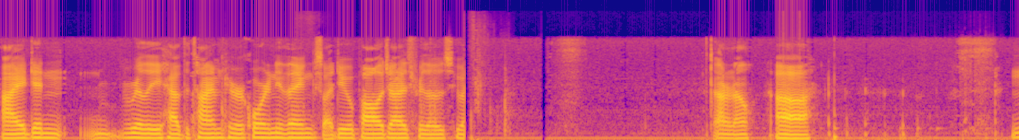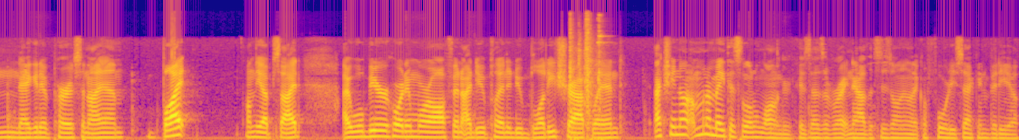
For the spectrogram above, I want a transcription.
I didn't really have the time to record anything, so I do apologize for those who. I don't know. Uh, negative person I am, but on the upside, I will be recording more often. I do plan to do Bloody Trapland. Actually, no, I'm going to make this a little longer because as of right now, this is only like a 40 second video.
